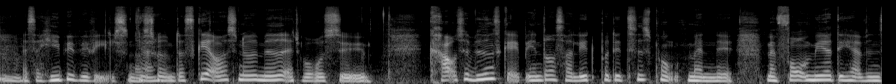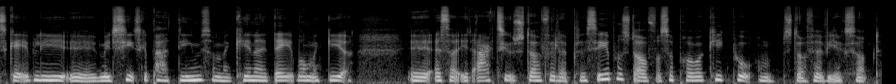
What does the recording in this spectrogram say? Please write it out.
mm. altså hippiebevægelsen og ja. sådan noget. Men der sker også noget med, at vores øh, krav til videnskab ændrer sig lidt på det tidspunkt. Man, øh, man får mere det her videnskabelige øh, medicinske paradigme, som man kender i dag, hvor man giver øh, altså et aktivt stof eller et placebo-stof, og så prøver at kigge på, om stoffet er virksomt.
